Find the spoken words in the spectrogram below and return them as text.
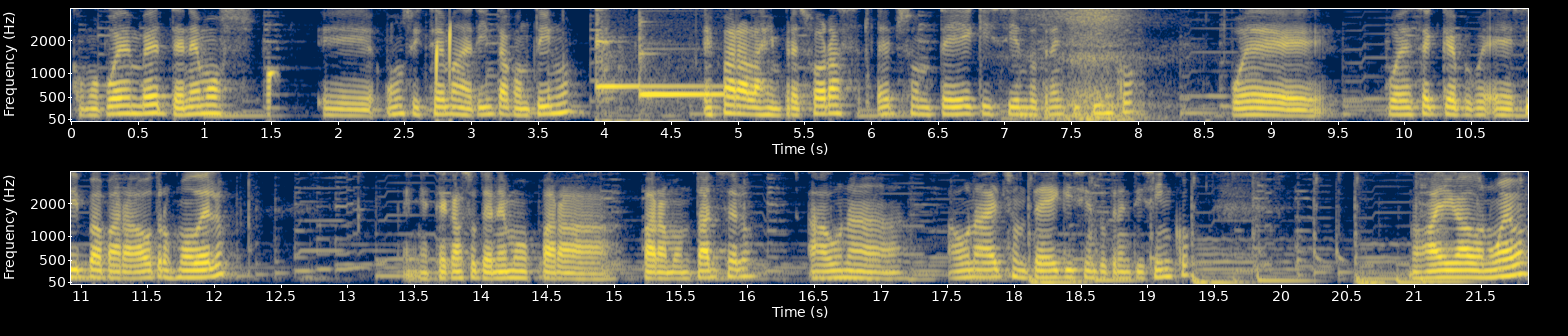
como pueden ver tenemos eh, un sistema de tinta continuo. Es para las impresoras Epson TX135. Puede, puede ser que eh, sirva para otros modelos. En este caso tenemos para, para montárselo a una, a una Epson TX135. Nos ha llegado nueva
